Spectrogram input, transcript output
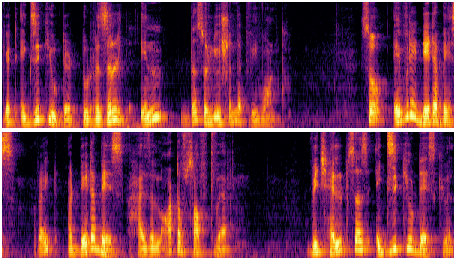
get executed to result in the solution that we want? So every database, right? A database has a lot of software which helps us execute the SQL.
